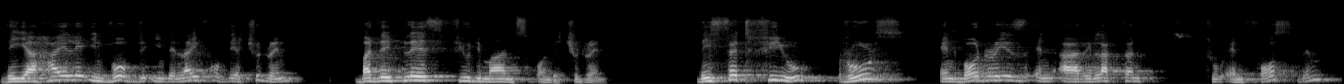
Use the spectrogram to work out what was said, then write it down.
They are highly involved in the life of their children, but they place few demands on the children. They set few rules and boundaries and are reluctant to enforce them.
